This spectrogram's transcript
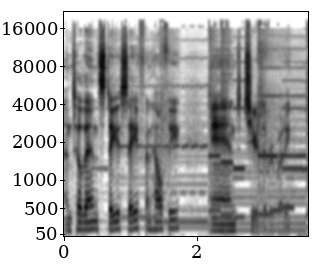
Until then, stay safe and healthy, and cheers, everybody.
